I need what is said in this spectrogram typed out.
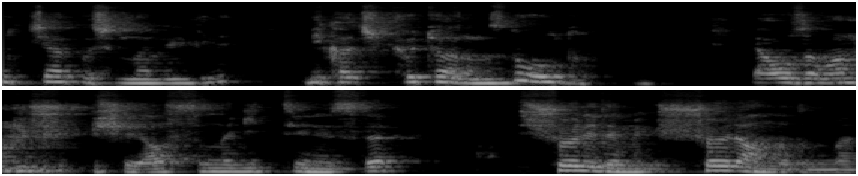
ırkçı yaklaşımlarla ilgili birkaç kötü anımız da oldu. Ya o zaman düşük bir şey. Aslında gittiğinizde şöyle demek, şöyle anladım ben.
